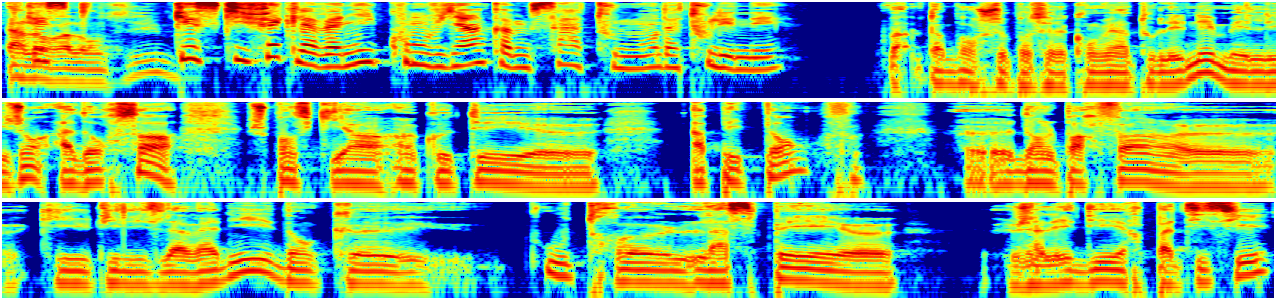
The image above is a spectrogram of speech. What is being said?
Alors allons-y. Qu'est-ce qui fait que la vanille convient comme ça à tout le monde, à tous les nez bah, D'abord, je sais pas si elle convient à tous les nez, mais les gens adorent ça. Je pense qu'il y a un côté euh, appétant euh, dans le parfum euh, qui utilise la vanille. Donc, euh, outre l'aspect, euh, j'allais dire, pâtissier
